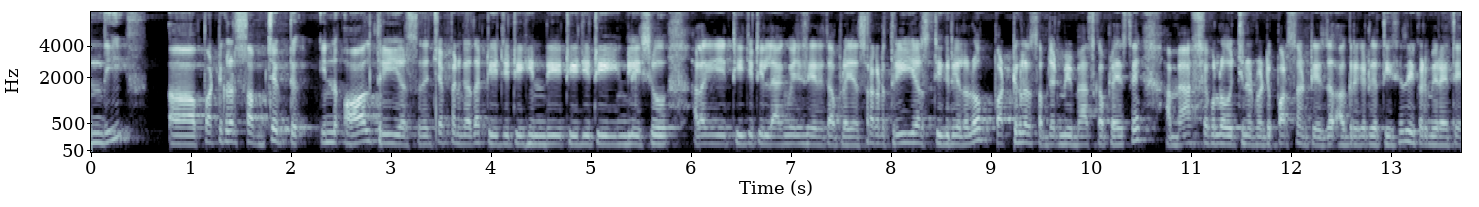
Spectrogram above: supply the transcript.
in the particular subject in all three years నేను చెప్పాను కదా టీజీటీ హిందీ టీజీటీ ఇంగ్లీషు అలాగే టీజీటీ లాంగ్వేజెస్ ఏదైతే అప్లై చేస్తారో అక్కడ త్రీ ఇయర్స్ డిగ్రీలలో పర్టికులర్ సబ్జెక్ట్ మీరు మ్యాథ్స్కి అప్లై చేస్తే ఆ మ్యాథ్స్ పేపర్లో వచ్చినటువంటి పర్సంటేజ్ అగ్రిగేట్గా తీసేసి ఇక్కడ మీరైతే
